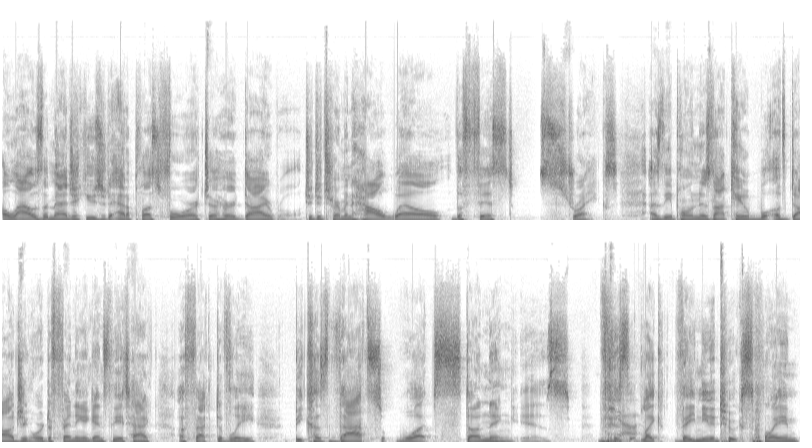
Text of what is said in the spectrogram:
allows the magic user to add a plus four to her die roll to determine how well the fist strikes, as the opponent is not capable of dodging or defending against the attack effectively, because that's what stunning is. This, Yeah. like, they needed to explain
